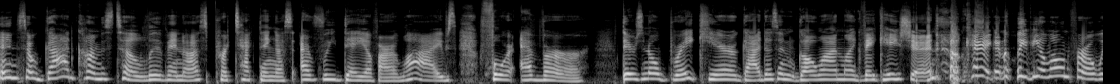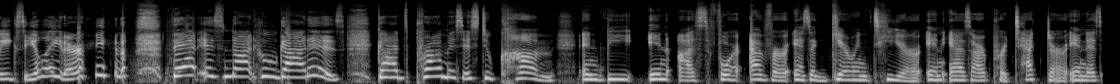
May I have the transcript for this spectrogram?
And so, God comes to live in us, protecting us every day of our lives forever. There's no break here. God doesn't go on like vacation. okay, gonna leave you alone for a week. See you later. you know, that is not who God is. God's promise is to come and be in us forever as a guarantor and as our protector and as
